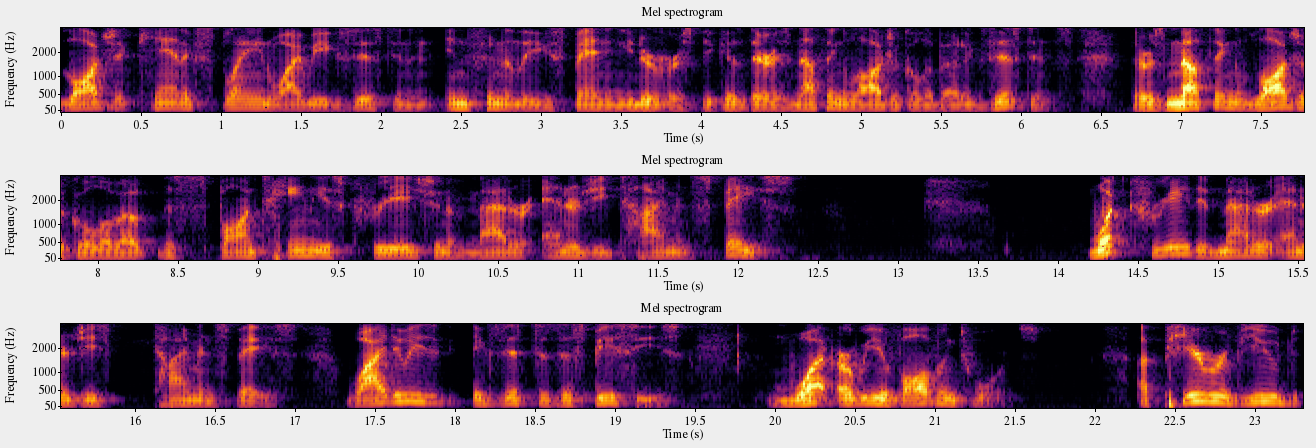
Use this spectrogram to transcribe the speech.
Logic can't explain why we exist in an infinitely expanding universe because there is nothing logical about existence. There is nothing logical about the spontaneous creation of matter, energy, time, and space. What created matter, energy, time, and space? Why do we exist as a species? What are we evolving towards? A peer reviewed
